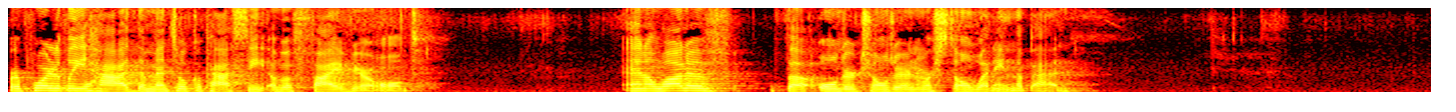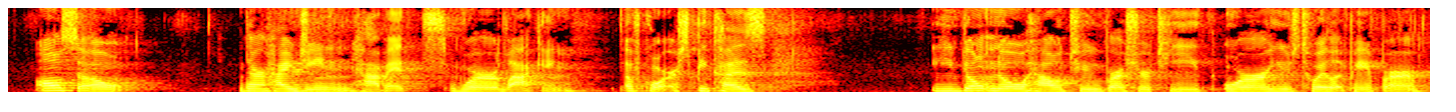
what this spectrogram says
reportedly had the mental capacity of a five year old. And a lot of the older children were still wetting the bed. Also, their hygiene habits were lacking, of course, because you don't know how to brush your teeth or use toilet paper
